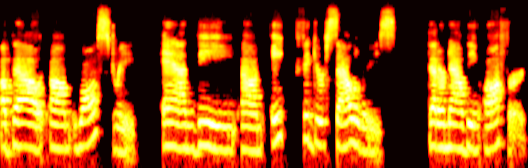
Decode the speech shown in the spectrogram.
about um, wall street and the um, eight figure salaries that are now being offered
